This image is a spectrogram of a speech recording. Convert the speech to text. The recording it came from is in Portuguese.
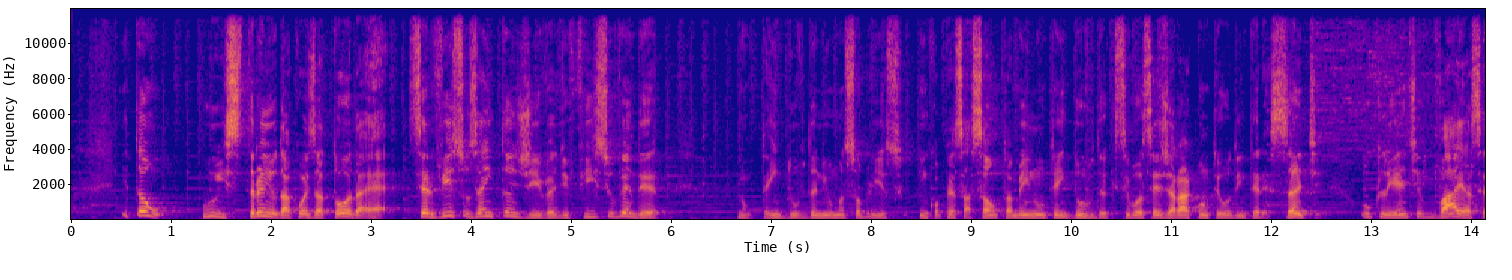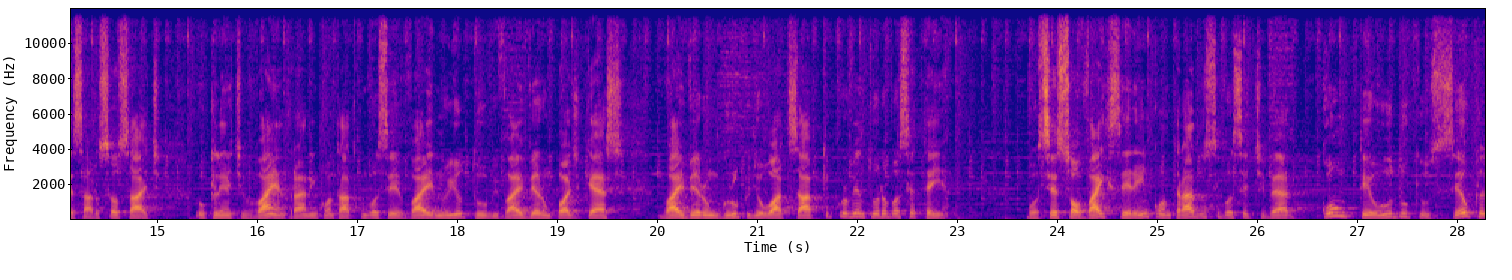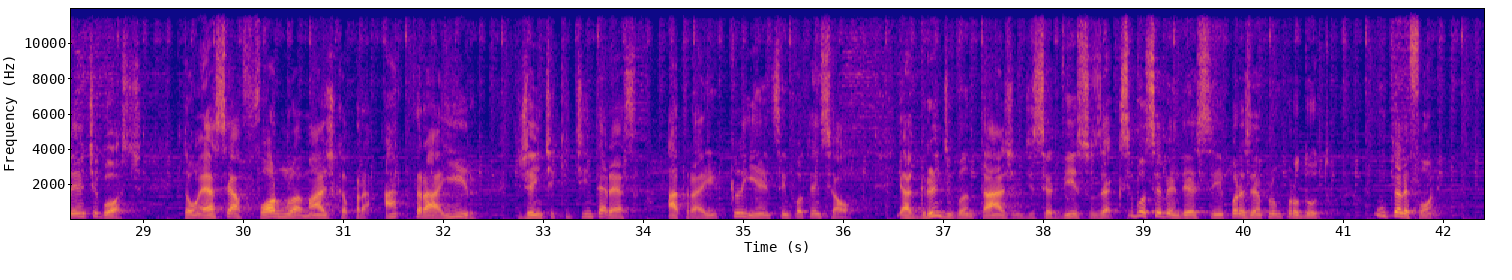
Então, o estranho da coisa toda é, serviços é intangível, é difícil vender. Não tem dúvida nenhuma sobre isso. Em compensação, também não tem dúvida que se você gerar conteúdo interessante, o cliente vai acessar o seu site, o cliente vai entrar em contato com você, vai no YouTube, vai ver um podcast, vai ver um grupo de WhatsApp que porventura você tenha. Você só vai ser encontrado se você tiver conteúdo que o seu cliente goste. Então essa é a fórmula mágica para atrair gente que te interessa, atrair clientes em potencial. E a grande vantagem de serviços é que se você vendesse, por exemplo, um produto, um telefone,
